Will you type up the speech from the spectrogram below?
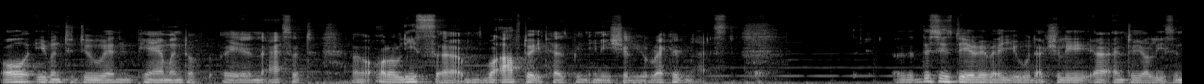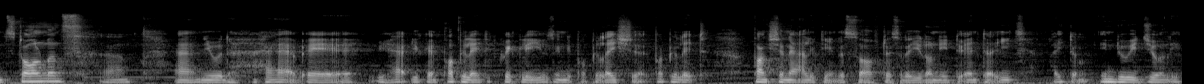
or even to do an impairment of an asset uh, or a lease um, after it has been initially recognized. Uh, this is the area where you would actually uh, enter your lease installments um, and you would have a you have you can populate it quickly using the population populate functionality in the software so that you don't need to enter each item individually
